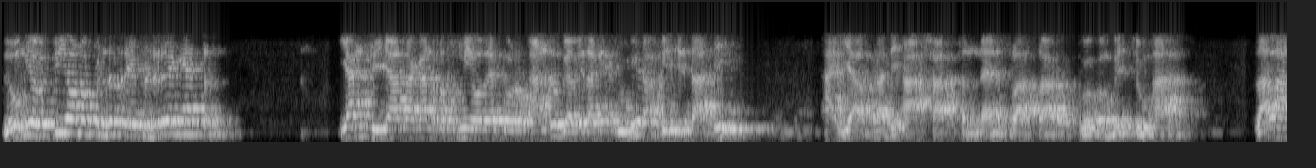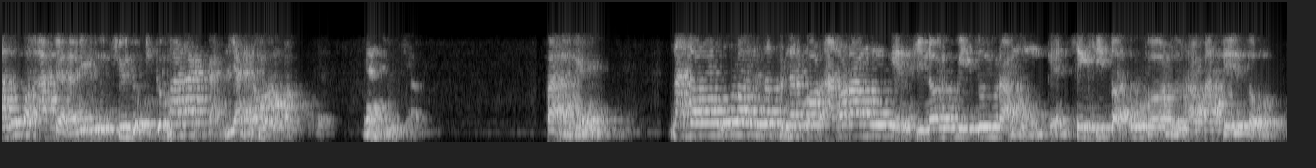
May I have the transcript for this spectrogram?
Wong Yahudi ono bener bener ngeten. Yang dinyatakan resmi oleh Quran itu gawe langit bumi rapi citati ayam berarti ahad senin selasa rabu kamis jumat. Lalu kok ada hari tujuh itu dikemanakan? Yang nomor yang tujuh. Paham ya Nah, cara kula itu bener Quran orang mungkin dino itu ora mungkin. Sing sitok itu bonus, ora pas dihitung.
